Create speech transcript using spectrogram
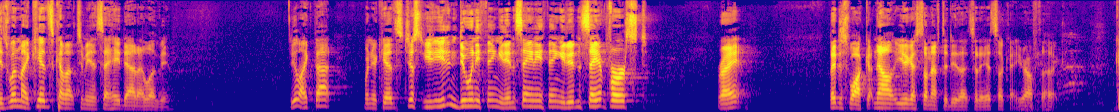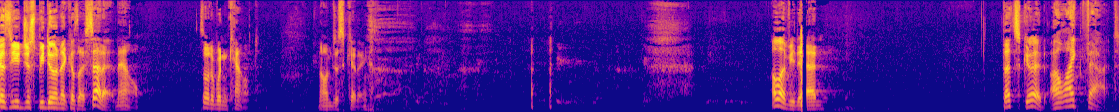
is when my kids come up to me and say hey dad i love you do you like that when your kids just you, you didn't do anything you didn't say anything you didn't say it first right? They just walk up. Now, you guys don't have to do that today. It's okay. You're off the hook. Because you'd just be doing it because I said it now. So it wouldn't count. No, I'm just kidding. I love you, Dad. That's good. I like that.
